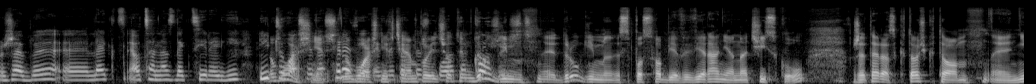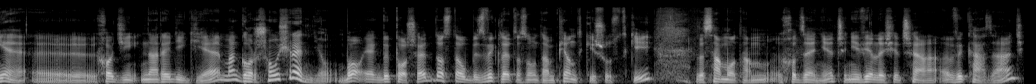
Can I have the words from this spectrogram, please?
żeby e, ocena z lekcji religii liczyła no właśnie, się do średniej. No właśnie, chciałem powiedzieć o tym drugim, drugim sposobie wywierania nacisku, że teraz ktoś, kto e, nie e, chodzi na religię, ma gorszą średnią, bo jakby poszedł, dostałby, zwykle to są tam piątki, szóstki, za samo tam chodzenie, czy niewiele się trzeba wykazać,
